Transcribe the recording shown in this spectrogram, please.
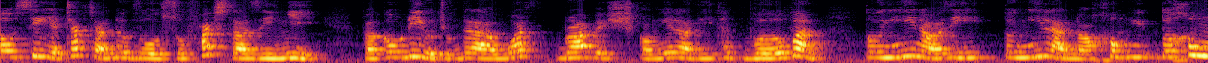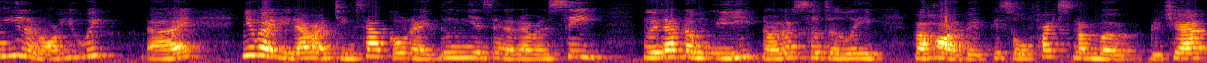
Câu C là chắc chắn được rồi, số fax là gì nhỉ? Và câu D của chúng ta là what rubbish có nghĩa là gì thật vớ vẩn. Tôi nghĩ nó gì? Tôi nghĩ là nó không tôi không nghĩ là nó hữu ích. Đấy. Như vậy thì đáp án chính xác câu này đương nhiên sẽ là đáp án C. Người ta đồng ý nó là certainly và hỏi về cái số fax number được chưa?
